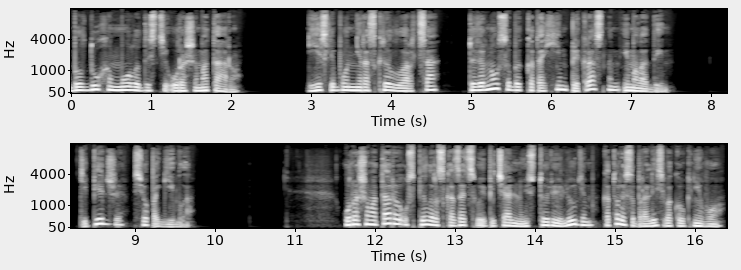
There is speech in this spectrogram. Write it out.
был духом молодости Урашиматару. Если бы он не раскрыл ларца, то вернулся бы к Атахим прекрасным и молодым. Теперь же все погибло. Урашиматара успел рассказать свою печальную историю людям, которые собрались вокруг него.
